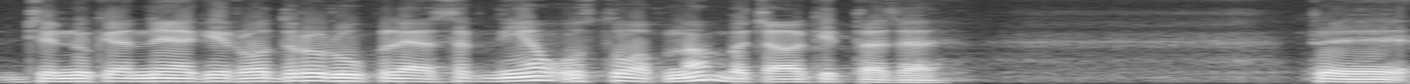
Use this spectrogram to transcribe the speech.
ਜਿਹਨੂੰ ਕਹਿੰਦੇ ਆ ਕਿ ਰੌਦਰ ਰੂਪ ਲੈ ਸਕਦੀਆਂ, ਉਸ ਤੋਂ ਆਪਣਾ ਬਚਾਅ ਕੀਤਾ ਜਾਏ। ਤੇ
